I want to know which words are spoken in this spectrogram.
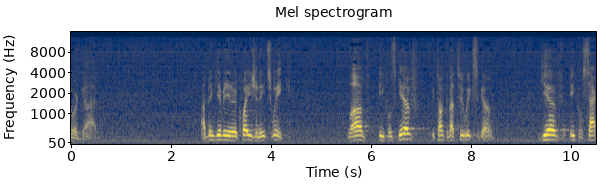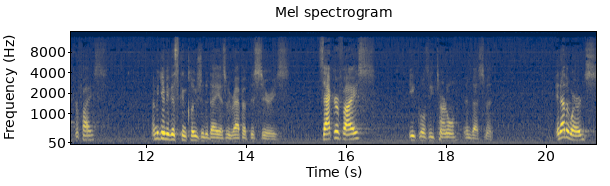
toward God. I've been giving you an equation each week. Love equals give. We talked about two weeks ago. Give equals sacrifice. Let me give you this conclusion today as we wrap up this series. Sacrifice equals eternal investment. In other words,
